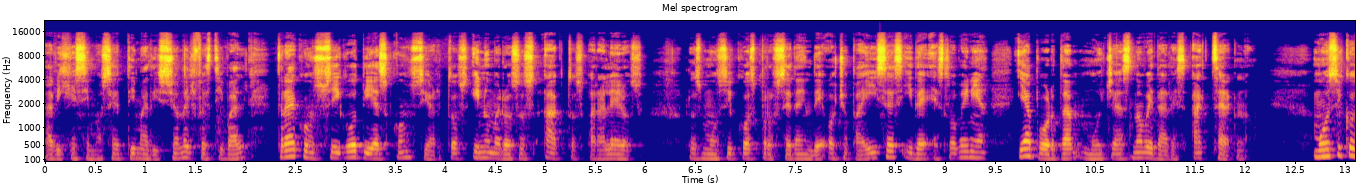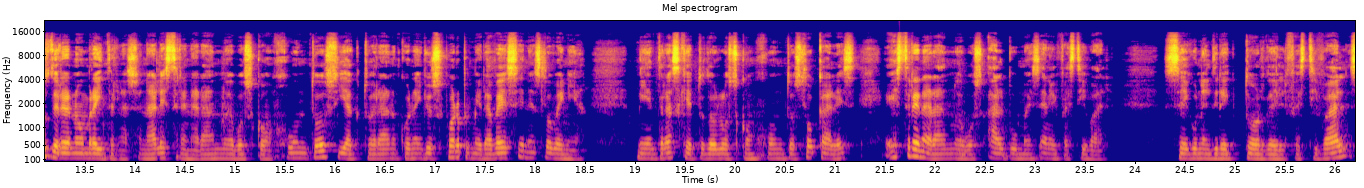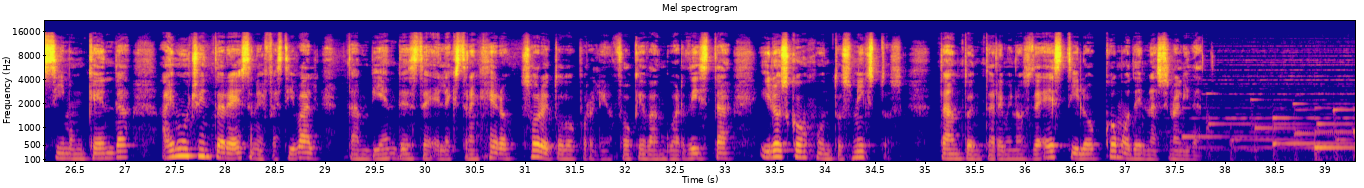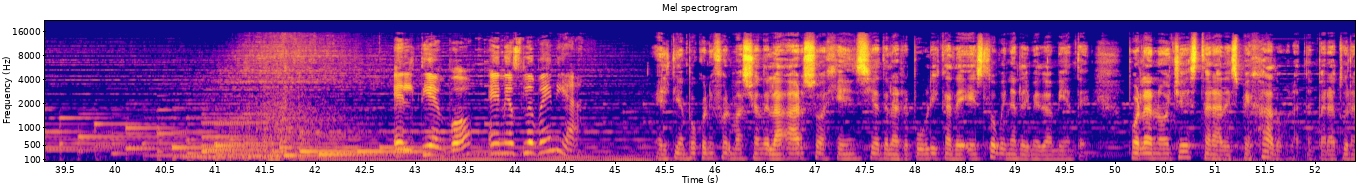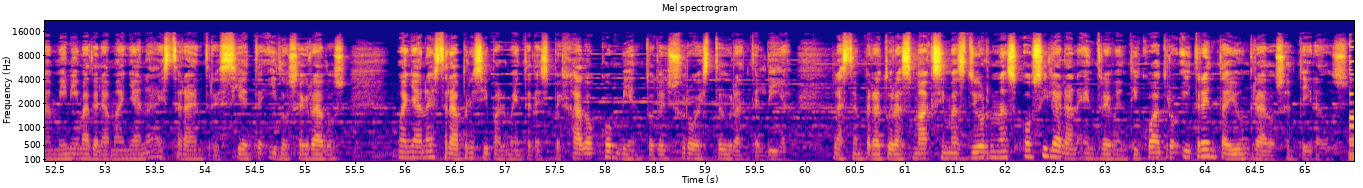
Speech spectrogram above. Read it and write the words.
La vigésimo séptima edición del festival trae consigo 10 conciertos y numerosos actos paralelos. Los músicos proceden de ocho países y de Eslovenia y aportan muchas novedades a Cerno. Músicos de renombre internacional estrenarán nuevos conjuntos y actuarán con ellos por primera vez en Eslovenia, mientras que todos los conjuntos locales estrenarán nuevos álbumes en el festival. Según el director del festival, Simon Kenda, hay mucho interés en el festival, también desde el extranjero, sobre todo por el enfoque vanguardista y los conjuntos mixtos, tanto en términos de estilo como de nacionalidad. El tiempo en Eslovenia. El tiempo con información de la ARSO, Agencia de la República de Eslovenia del Medio Ambiente. Por la noche estará despejado. La temperatura mínima de la mañana estará entre 7 y 12 grados. Mañana estará principalmente despejado con viento del suroeste durante el día. Las temperaturas máximas diurnas oscilarán entre 24 y 31 grados centígrados.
